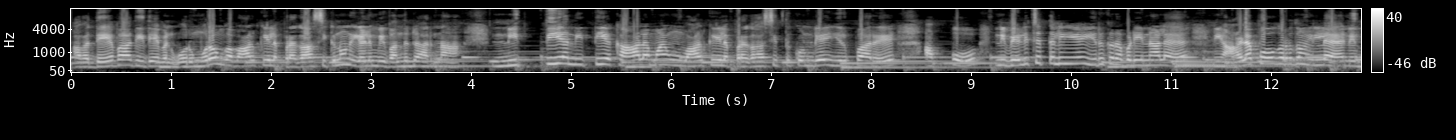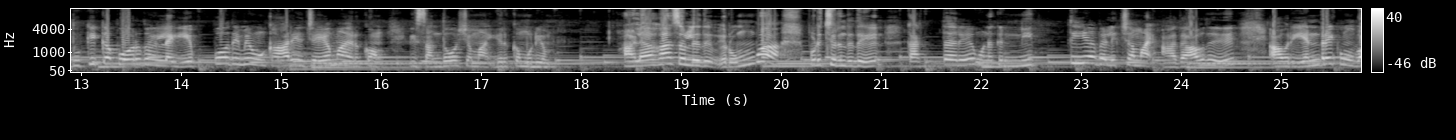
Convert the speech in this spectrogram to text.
அவ தேவாதி தேவன் ஒரு முறை உங்க வாழ்க்கையில பிரகாசிக்கணும்னு எழும்பி வந்துட்டாருன்னா நித்திய நித்திய காலமா உன் வாழ்க்கையில பிரகாசித்து கொண்டே இருப்பாரு. அப்போ நீ வெளிச்சத்திலேயே இருக்கிறபடினால நீ அழ போகிறதும் இல்லை நீ துக்கிக்க போறதும் இல்லை. எப்போதுமே உன் காரியம் ஜெயமா இருக்கும். நீ சந்தோஷமா இருக்க முடியும். அழகா சொல்லுது. ரொம்ப பிடிச்சிருந்தது. கர்த்தரே உனக்கு நித்திய நித்திய வெளிச்சமாய் அதாவது அவர் என்றைக்கு உன்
